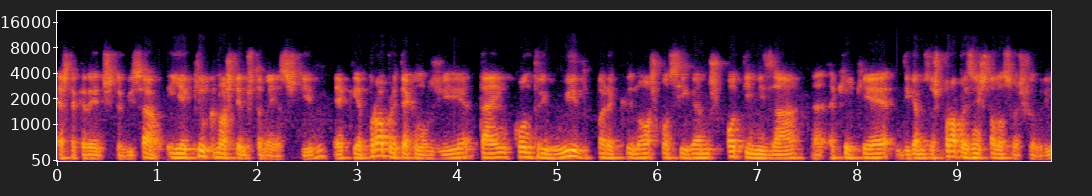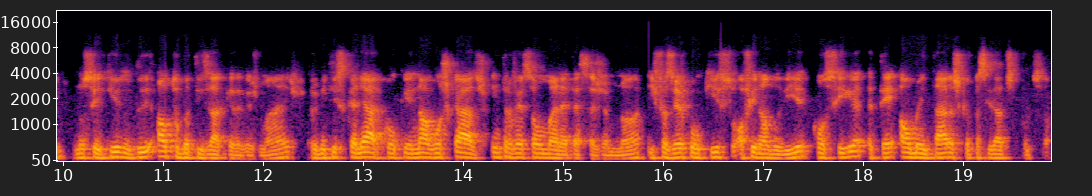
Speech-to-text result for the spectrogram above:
esta cadeia de distribuição. E aquilo que nós temos também assistido é que a própria tecnologia tem contribuído para que nós consigamos otimizar uh, aquilo que é, digamos, as próprias instalações fabril, no sentido de automatizar cada vez mais, permitir se calhar com que em alguns casos a intervenção humana até seja menor e fazer com que isso ao final do dia consiga até aumentar as capacidades de produção.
